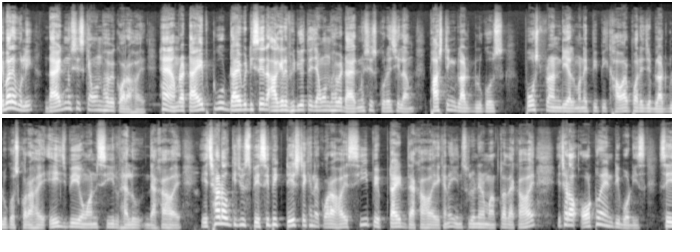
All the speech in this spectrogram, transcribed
এবারে বলি ডায়াগনোসিস কেমনভাবে করা হয়। হ্যাঁ আমরা টাইপ টু ডায়াবেটিসের আগের ভিডিওতে যেমনভাবে ডায়াগনোসিস করেছিলাম fasting blood glucose post prandial মানে পিপি খাওয়ার পরে যে ব্লাড গ্লুকোজ করা হয় এইচ বি ওয়ান সির ভ্যালু দেখা হয়। এছাড়াও কিছু স্পেসিফিক টেস্ট এখানে করা হয় সি পেপটাইড দেখা হয়, এখানে ইনসুলিনের মাত্রা দেখা হয়। এছাড়া অটো অ্যান্টিবডিস সেই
